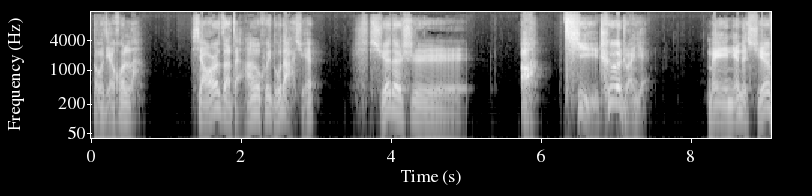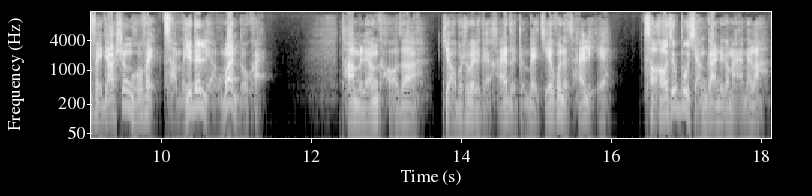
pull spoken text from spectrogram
都结婚了，小儿子在安徽读大学，学的是啊汽车专业。每年的学费加生活费怎么也得两万多块，他们两口子要不是为了给孩子准备结婚的彩礼，早就不想干这个买卖了。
